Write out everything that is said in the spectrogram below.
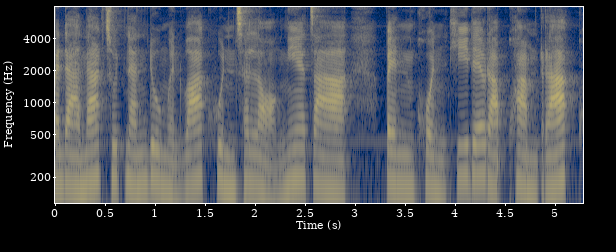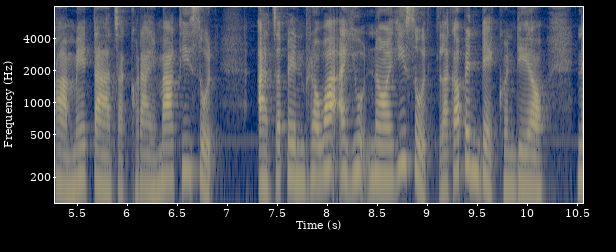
บรรดานาคชุดนั้นดูเหมือนว่าคุณฉลองเนี่ยจะ เป็นคนที่ได้รับความรักความเมตตาจากใครมากที่สุด อาจจะเป็นเพราะว่าอายุน้อยที่สุด แล้วก็เป็นเด็กคนเดียว ใน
